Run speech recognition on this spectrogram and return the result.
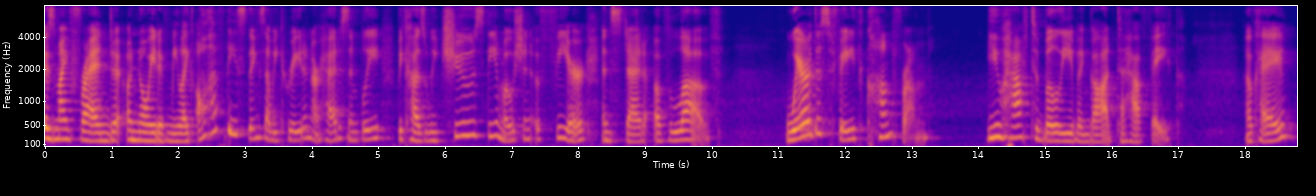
is my friend annoyed of me? Like, all of these things that we create in our head simply because we choose the emotion of fear instead of love. Where does faith come from? You have to believe in God to have faith. Okay?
